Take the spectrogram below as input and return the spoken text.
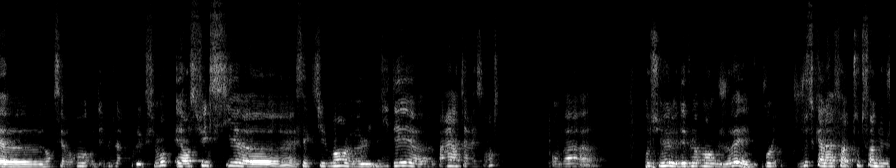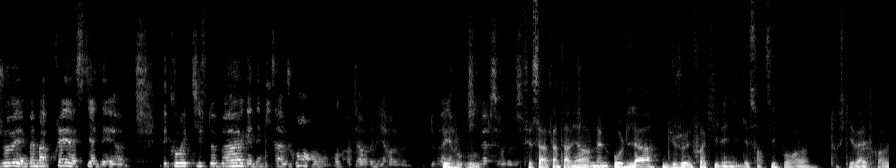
euh, donc, c'est vraiment au début de la production. Et ensuite, si euh, effectivement l'idée euh, paraît intéressante, on va continuer le développement du jeu et du coup jusqu'à la fin, toute fin du jeu et même après, s'il y a des, des correctifs de bugs et des mises à jour, on va intervenir c'est ça, tu interviens même au-delà du jeu une fois qu'il est, sorti pour euh, tout ce qui va être euh,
